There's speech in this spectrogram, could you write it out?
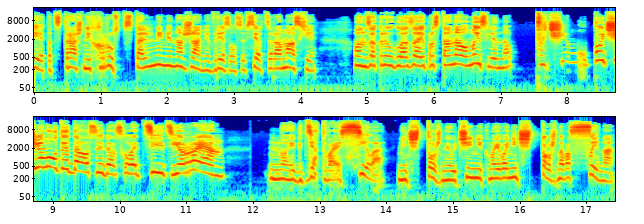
и этот страшный хруст стальными ножами врезался в сердце Рамасхи. Он закрыл глаза и простонал мысленно. «Почему? Почему ты дал себя схватить, Ерен?» «Ну и где твоя сила, ничтожный ученик моего ничтожного сына?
